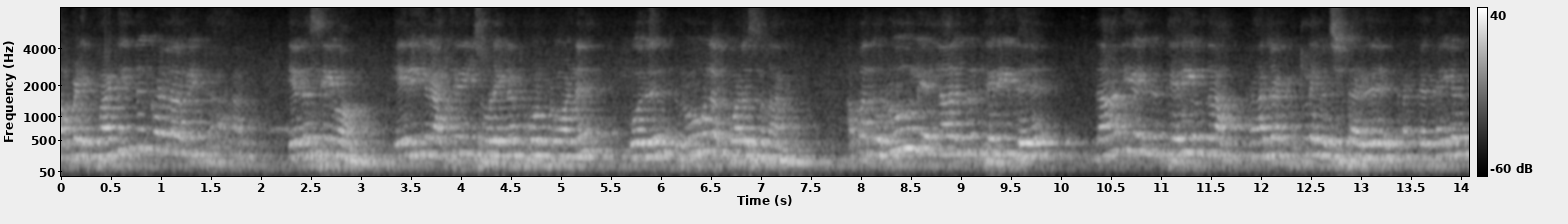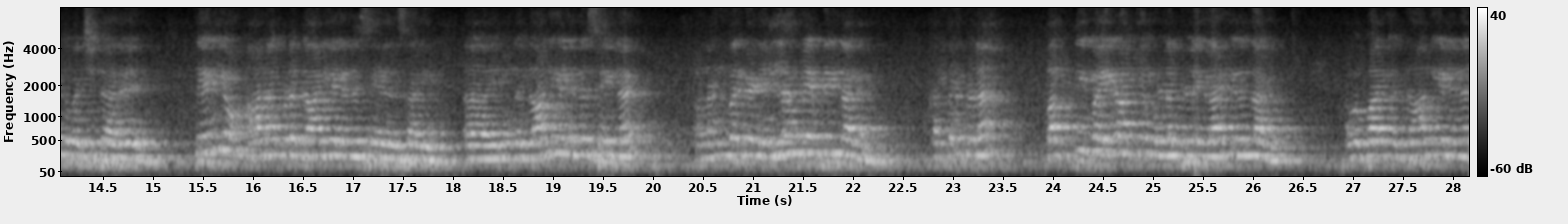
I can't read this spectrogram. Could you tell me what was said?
அப்படி படித்து கொள்ளாவிட்டால் என்ன செய்வோம்? எரிகிற அக்கினி சூளையில போட்டுருவோன்னு ஒரு ரூலை போட சொன்னாங்க. அப்ப அந்த ரூல் எல்லாருக்கும் தெரியுது. தானியலுக்கு தெரியும் தான் ராஜா கட்டளை வச்சுட்டாரு. கட்ட கையெழுத்து வச்சுட்டாரு. தெரியும். ஆனா கூட தானியல் என்ன செய்யறது? சாரி இந்த தானியல் என்ன செய்யல? நண்பர்கள் எல்லாமே எப்படி இருந்தாங்க கத்தருக்குள்ள பக்தி வைராக்கியம் உள்ள பிள்ளைகளாக இருந்தாங்க. அப்ப பாருங்க தானியல் என்ன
